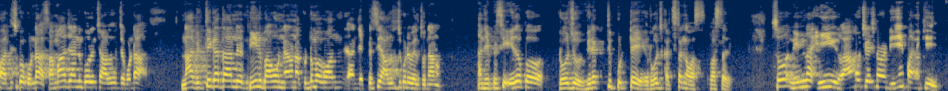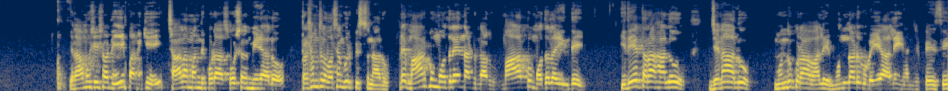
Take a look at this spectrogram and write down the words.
పట్టించుకోకుండా సమాజాన్ని గురించి ఆలోచించకుండా నా వ్యక్తిగత నేను బాగున్నాను నా కుటుంబం బాగుంది అని చెప్పేసి ఆలోచించుకుంటూ వెళ్తున్నాను అని చెప్పేసి ఏదో ఒక రోజు విరక్తి పుట్టే రోజు ఖచ్చితంగా వస్తుంది. సో నిన్న ఈ రాము చేసినటువంటి ఈ పనికి రాము చేసినటువంటి ఈ పనికి చాలా మంది కూడా సోషల్ మీడియాలో ప్రశంసల వర్షం కురిపిస్తున్నారు. అంటే మార్పు మొదలైంది అంటున్నారు. మార్పు మొదలైంది. ఇదే తరహాలో జనాలు ముందుకు రావాలి ముందడుగు వేయాలి అని చెప్పేసి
